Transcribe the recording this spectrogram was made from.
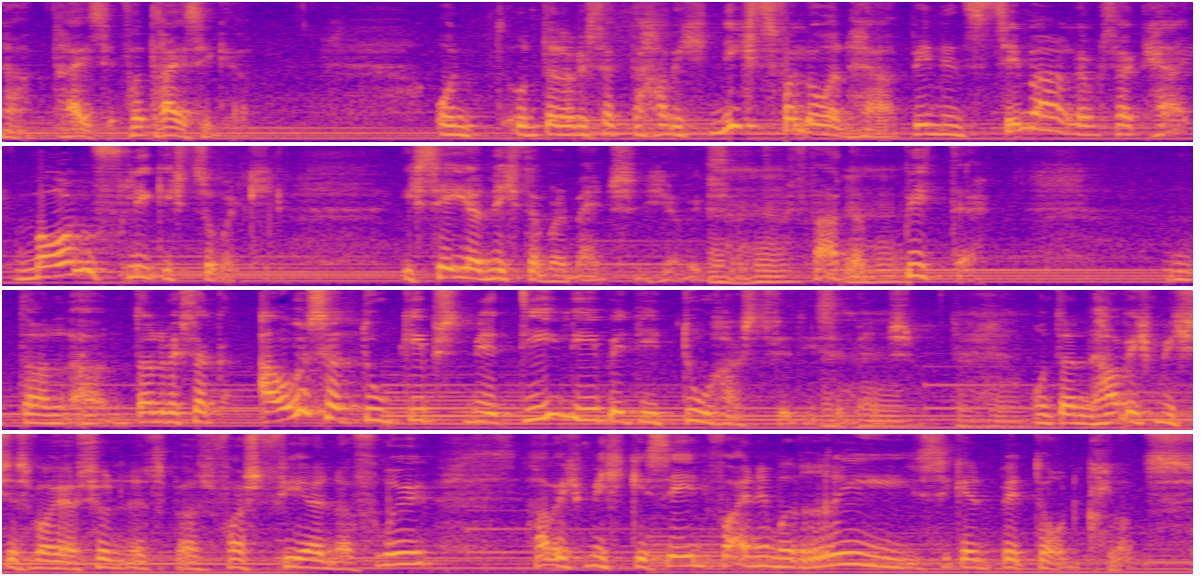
Ja, 30, vor 30 Jahren. Und, und dann habe ich gesagt, da habe ich nichts verloren, Herr. Bin ins Zimmer und habe gesagt, Herr, morgen fliege ich zurück. Ich sehe ja nicht einmal Menschen hier, habe ich gesagt. Vater, bitte. Und dann, äh, dann habe ich gesagt, außer du gibst mir die Liebe, die du hast für diese Menschen. Und dann habe ich mich, das war ja schon jetzt fast vier in der Früh, habe ich mich gesehen vor einem riesigen Betonklotz.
